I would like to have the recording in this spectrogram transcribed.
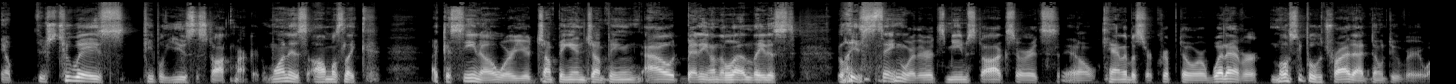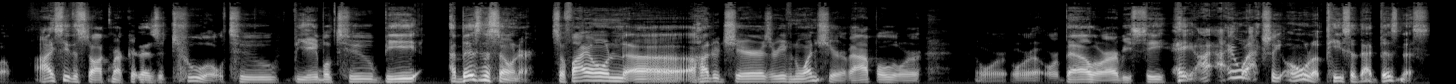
You know, there's two ways people use the stock market. One is almost like a casino where you're jumping in, jumping out, betting on the latest latest thing, whether it's meme stocks or it's you know cannabis or crypto or whatever. Most people who try that don't do very well. I see the stock market as a tool to be able to be a business owner. So if I own uh, 100 shares or even one share of Apple or or or, or Bell or RBC, hey, I, I actually own a piece of that business.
